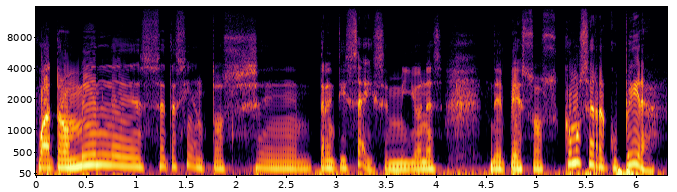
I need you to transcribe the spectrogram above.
4 mil 736 eh, millones de pesos. ¿Cómo se recupera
